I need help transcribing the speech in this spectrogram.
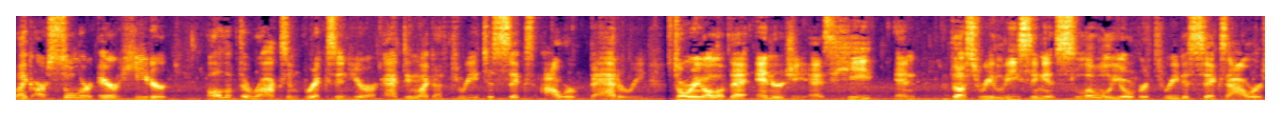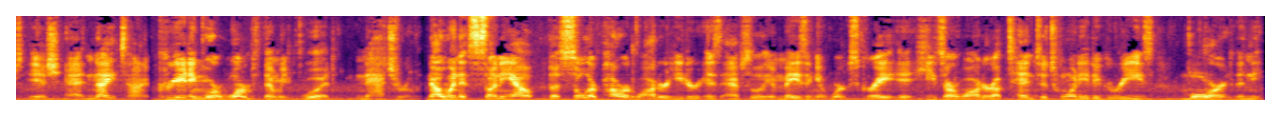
Like our solar air heater, all of the rocks and bricks in here are acting like a three to six hour battery, storing all of that energy as heat and thus releasing it slowly over three to six hours ish at nighttime, creating more warmth than we would naturally. Now when it's sunny out, the solar powered water heater is absolutely amazing. It works great. It heats our water up 10 to 20 degrees more than the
